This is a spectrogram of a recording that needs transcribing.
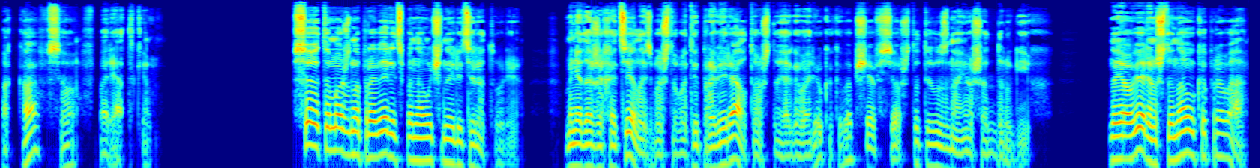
Пока все в порядке. Все это можно проверить по научной литературе. Мне даже хотелось бы, чтобы ты проверял то, что я говорю, как и вообще все, что ты узнаешь от других. Но я уверен, что наука права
